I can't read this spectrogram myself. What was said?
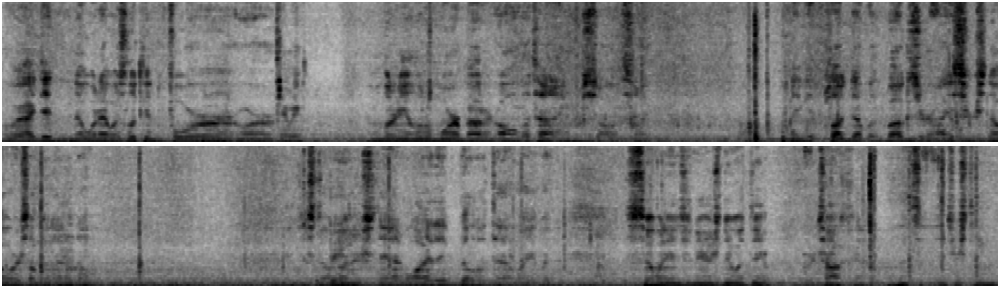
Where I didn't know what I was looking for, or Maybe. I'm learning a little more about it all the time. So it's like maybe it plugged up with bugs or ice or snow or something. I don't know. I just don't be. understand why they built it that way. But so many engineers knew what they were talking. That's an interesting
